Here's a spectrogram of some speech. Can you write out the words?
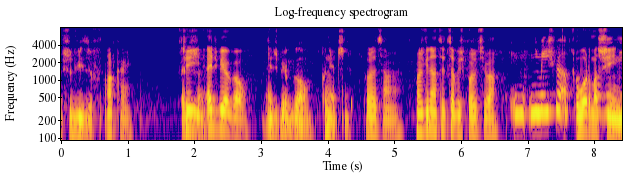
wśród widzów. Okej. Czyli Także HBO Go. HBO Go, koniecznie. Polecamy. Malwina, ty co byś poleciła? Nie mieliśmy War Machine.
